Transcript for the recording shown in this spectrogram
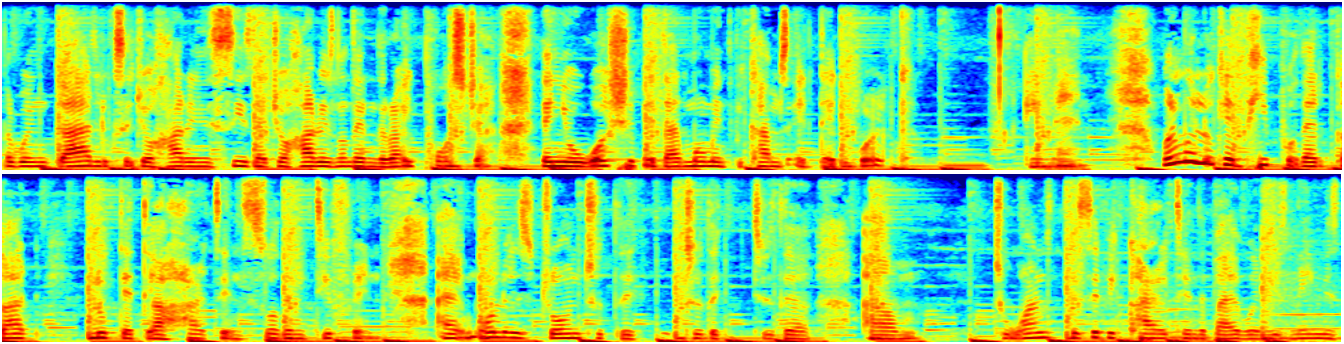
But when God looks at your heart and sees that your heart is not in the right posture, then your worship at that moment becomes a dead work. Amen. When we look at people that God looked at their hearts and saw them different. I'm always drawn to the to the to the um to one specific character in the Bible, and his name is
